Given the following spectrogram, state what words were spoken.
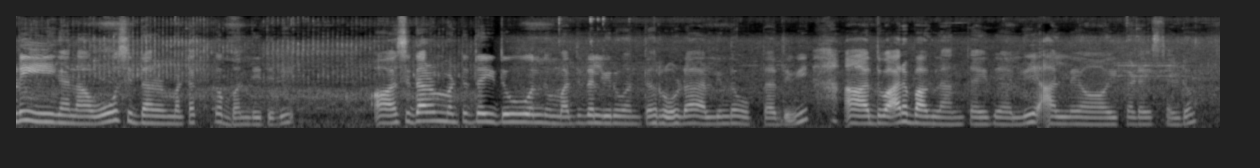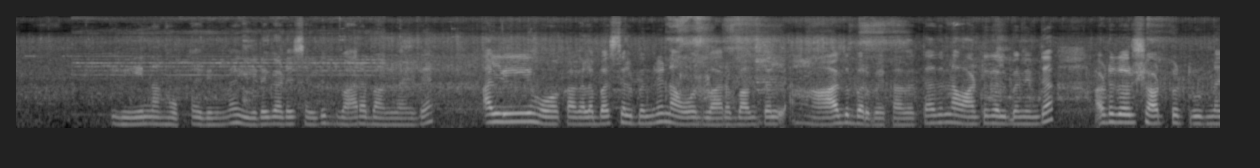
ನೋಡಿ, ಈಗ ನಾವು ಸಿದ್ಧಾರೂಢ ಮಠಕ್ಕೆ ಬಂದಿದ್ದೀವಿ. ಸಿದ್ಧಾರೂಢ ಮಠದ ಇದು ಒಂದು ಮಧ್ಯದಲ್ಲಿರುವಂಥ ರೋಡ, ಅಲ್ಲಿಂದ ಹೋಗ್ತಾ ಇದ್ದೀವಿ. ದ್ವಾರ ಬಾಗ್ಲ ಅಂತ ಇದೆ ಅಲ್ಲಿ ಅಲ್ಲಿ ಈ ಕಡೆ ಸೈಡು. ಏನು ನಾನು ಹೋಗ್ತಾ ಇದ್ದೀನಲ್ಲ, ಎಡಗಡೆ ಸೈಡು ದ್ವಾರ ಬಾಗ್ಲ ಇದೆ. ಅಲ್ಲಿ ಹೋಗೋಕ್ಕಾಗಲ್ಲ, ಬಸ್ಸಲ್ಲಿ ಬಂದರೆ ನಾವು ದ್ವಾರ ಭಾಗದಲ್ಲಿ ಹಾದು ಬರಬೇಕಾಗುತ್ತೆ. ಆದರೆ ನಾವು ಆಟೋದಲ್ಲಿ ಬಂದಿಂದ, ಆಟೋದವ್ರು ಶಾರ್ಟ್ಕಟ್ ರೂಟ್ನ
